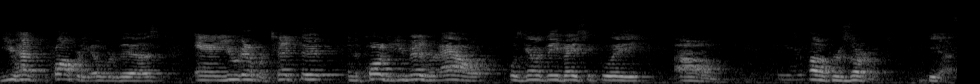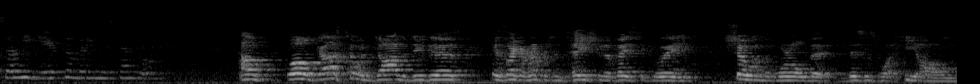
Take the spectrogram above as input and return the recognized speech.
you had property over this and you were going to protect it, and the part that you measured out was going to be basically um, uh, preserved. Yes. So he gave somebody his temple. Um, well, God's telling John to do this is like a representation of basically showing the world that this is what he owns.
